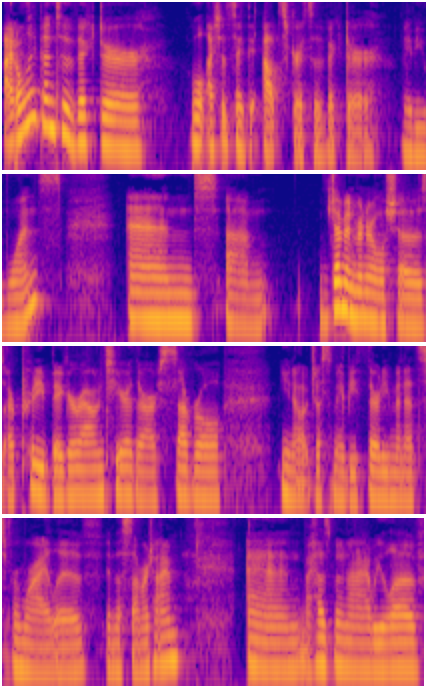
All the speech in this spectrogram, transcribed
I'd only been to Victor well, I should say the outskirts of Victor maybe once. And um, gem and mineral shows are pretty big around here. There are several, you know, just maybe 30 minutes from where I live in the summertime. And my husband and I, we love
